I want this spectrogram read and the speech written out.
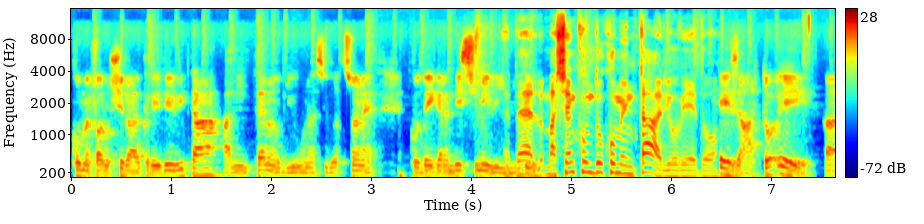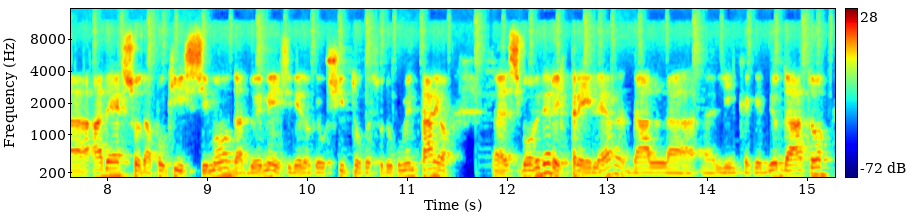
come far uscire la creatività all'interno di una situazione con dei grandissimi limiti. È bello, ma c'è anche un documentario, vedo. Esatto, e uh, adesso da pochissimo, da due mesi, vedo che è uscito questo documentario, uh, si può vedere il trailer dal uh, link che vi ho dato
